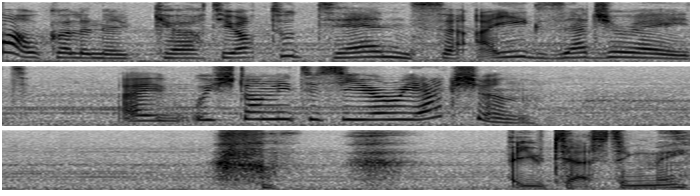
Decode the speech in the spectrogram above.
Oh, Colonel Kurt, you're too tense. I exaggerate. I wished only to see your reaction. Are you testing me?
